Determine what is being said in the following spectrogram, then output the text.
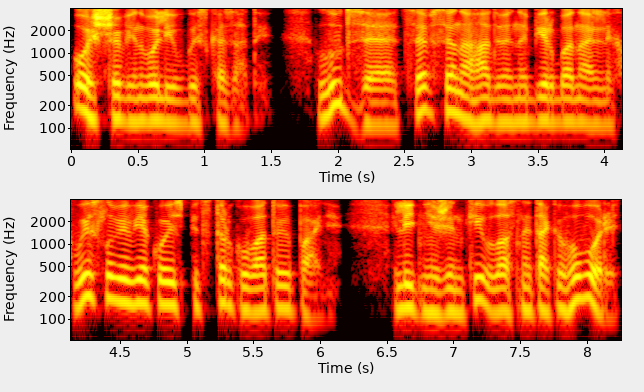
Ось що він волів би сказати. Лудзе це все нагадує набір банальних висловів якоїсь підстаркуватої пані. Літні жінки, власне, так і говорять.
